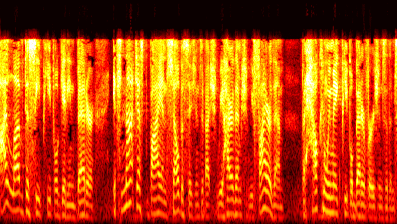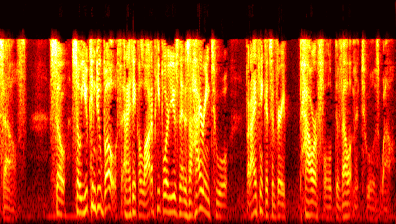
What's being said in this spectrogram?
I love to see people getting better. It's not just buy and sell decisions about should we hire them, should we fire them, but how can we make people better versions of themselves? So, so you can do both. And I think a lot of people are using it as a hiring tool, but I think it's a very powerful development tool as well.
